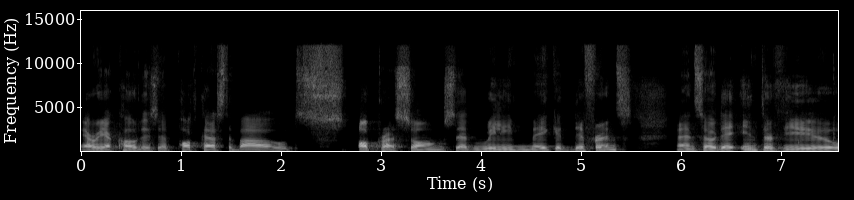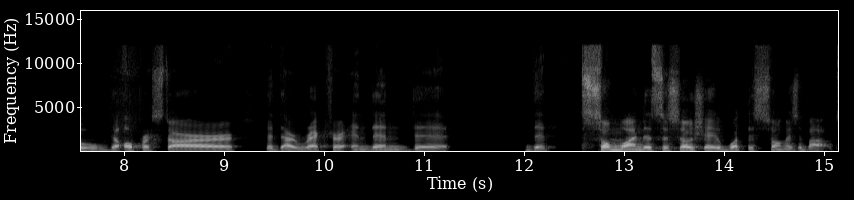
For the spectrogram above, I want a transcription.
Aria Code is a podcast about opera songs that really make a difference, and so they interview the opera star, the director, and then the the someone that's associated what this song is about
